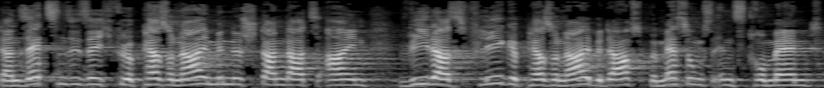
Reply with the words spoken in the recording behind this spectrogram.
dann setzen Sie sich für Personalmindeststandards ein, wie das Pflegepersonalbedarfsbemessungsinstrument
